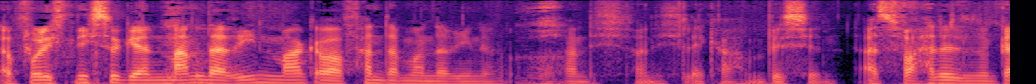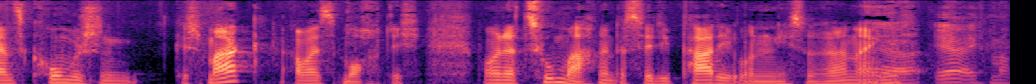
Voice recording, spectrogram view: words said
Obwohl ich nicht so gern Mandarinen mag, aber Fanta Mandarine fand ich, fand ich lecker, ein bisschen. Also es hatte so einen ganz komischen Geschmack, aber es mochte ich. Wollen wir dazu machen, dass wir die Party unten nicht so hören eigentlich? Ja, ja, ich mach.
